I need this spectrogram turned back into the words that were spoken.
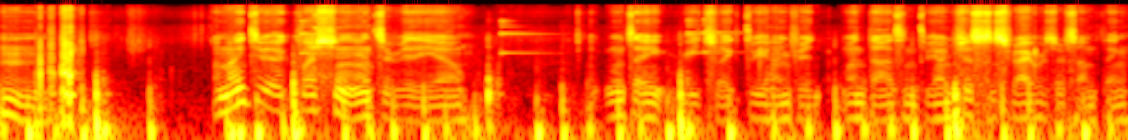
Hmm. I might do a question and answer video once I reach like 300, 1,300 subscribers or something.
